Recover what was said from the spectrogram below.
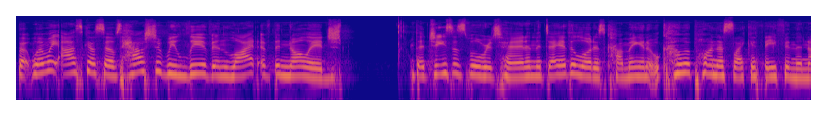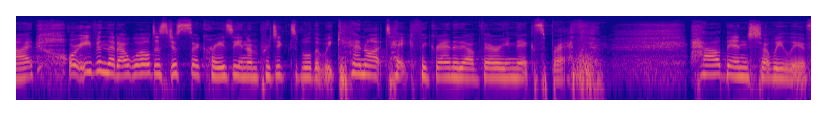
But when we ask ourselves, how should we live in light of the knowledge that Jesus will return and the day of the Lord is coming and it will come upon us like a thief in the night, or even that our world is just so crazy and unpredictable that we cannot take for granted our very next breath. How then shall we live?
